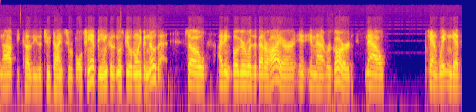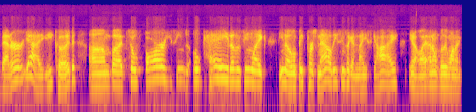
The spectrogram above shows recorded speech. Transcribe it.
not because he's a two-time Super Bowl champion. Because most people don't even know that. So I think Booger was a better hire in, in that regard. Now, can Witten get better? Yeah, he could. Um, but so far, he seems okay. He doesn't seem like you know a big personality. He seems like a nice guy. You know, I, I don't really want to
